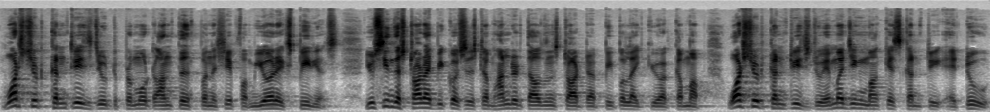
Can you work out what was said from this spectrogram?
What should countries do to promote entrepreneurship from your experience? You've seen the startup ecosystem, 100,000 startup, people like you have come up. What should countries do, emerging markets country uh, do,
